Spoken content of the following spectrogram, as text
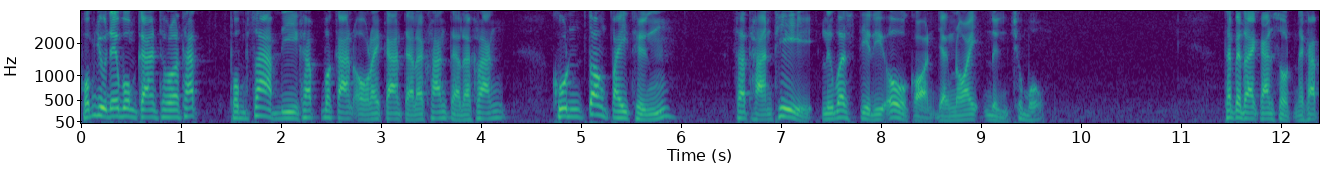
ผมอยู่ในวงการโทรทัศน์ ผมทราบดีครับว่าการออกรายการแต่ละครั้งแต่ละครั้ง คุณต้องไปถึง สถานที่หรือว่าสตูดิโอก่อนอย่างน้อยหนึ่งชั่วโมง ถ้าเป็นรายการสดนะครับ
